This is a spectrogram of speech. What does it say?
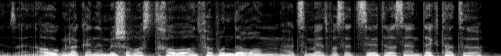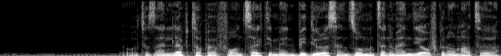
In seinen Augen lag eine Mischung aus Trauer und Verwunderung, als er mir etwas erzählte, das er entdeckt hatte. Er holte seinen Laptop hervor und zeigte mir ein Video, das sein Sohn mit seinem Handy aufgenommen hatte.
